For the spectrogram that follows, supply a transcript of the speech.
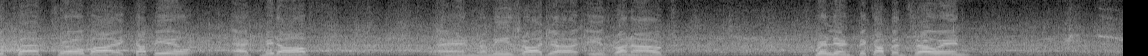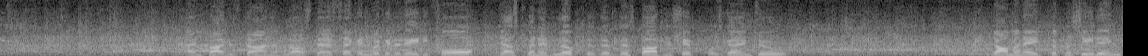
superb throw by Kapil at mid-off and Ramiz Raja is run out. Brilliant pick up and throw in. And Pakistan have lost their second wicket at 84 just when it looked as if this partnership was going to dominate the proceedings.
